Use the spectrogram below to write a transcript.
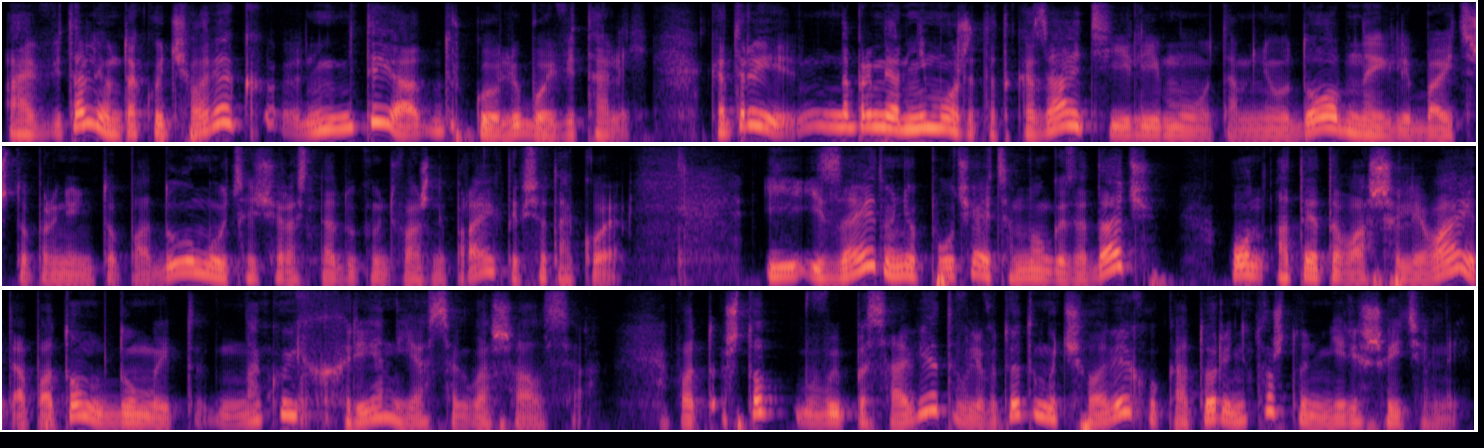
А Виталий, он такой человек, не ты, а другой, любой Виталий, который, например, не может отказать, или ему там неудобно, или боится, что про него не то подумают, следующий раз не дадут какой-нибудь важный проект и все такое. И из-за этого у него получается много задач, он от этого ошалевает, а потом думает, на кой хрен я соглашался. Вот что вы посоветовали вот этому человеку, который не то что нерешительный,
